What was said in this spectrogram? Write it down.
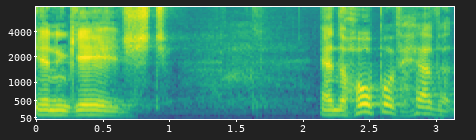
engaged. And the hope of heaven,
